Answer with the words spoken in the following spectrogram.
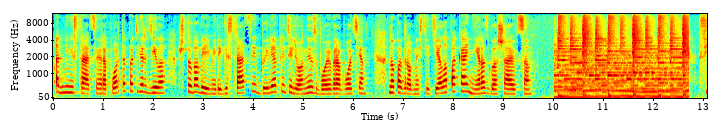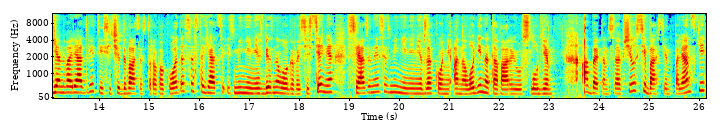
Администрация аэропорта подтвердила, что во время регистрации были определенные сбои в работе, но подробности дела пока не разглашаются. С января 2022 года состоятся изменения в безналоговой системе, связанные с изменениями в законе о налоге на товары и услуги. Об этом сообщил Себастьян Полянский,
